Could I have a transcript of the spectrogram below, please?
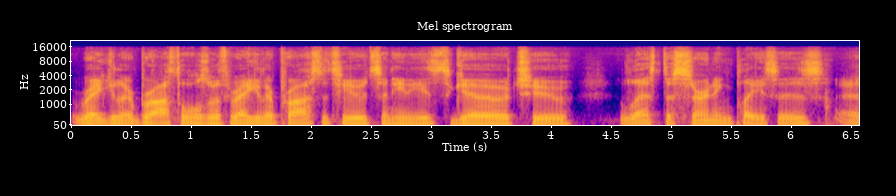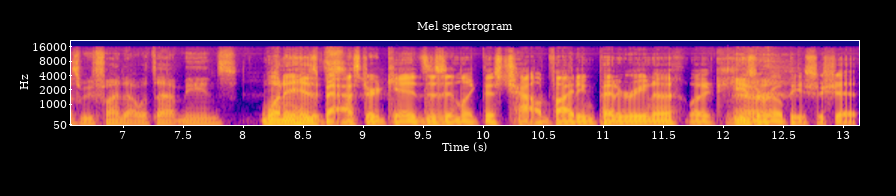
regular brothels with regular prostitutes, and he needs to go to less discerning places, as we find out what that means. One of his It's- bastard kids is in like this child fighting pet arena. Like he's a real piece of shit.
